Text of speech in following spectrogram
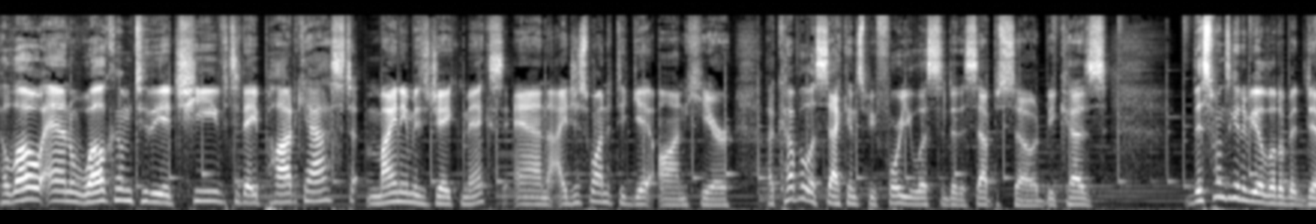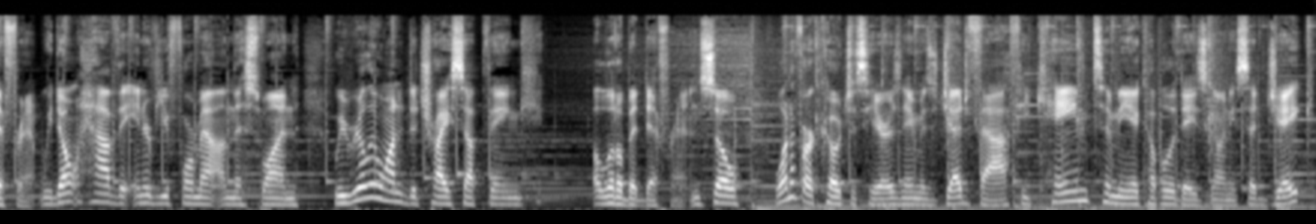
Hello and welcome to the Achieve Today podcast. My name is Jake Mix, and I just wanted to get on here a couple of seconds before you listen to this episode because this one's going to be a little bit different. We don't have the interview format on this one. We really wanted to try something a little bit different. And so, one of our coaches here, his name is Jed Pfaff, he came to me a couple of days ago and he said, Jake,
